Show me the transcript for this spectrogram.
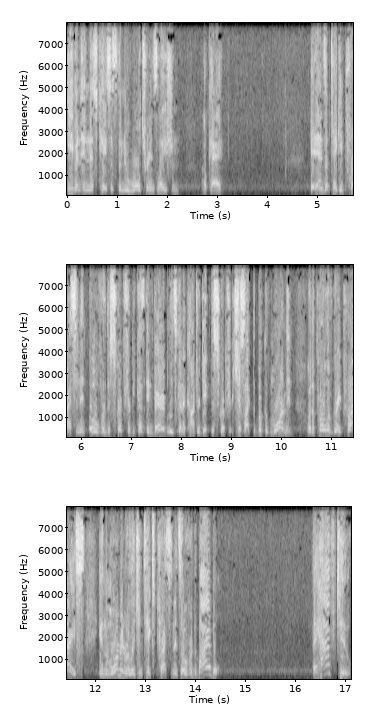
even in this case it's the New World Translation, okay? It ends up taking precedent over the Scripture because invariably it's going to contradict the Scripture. It's just like the Book of Mormon or the Pearl of Great Price in the Mormon religion takes precedence over the Bible. They have to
